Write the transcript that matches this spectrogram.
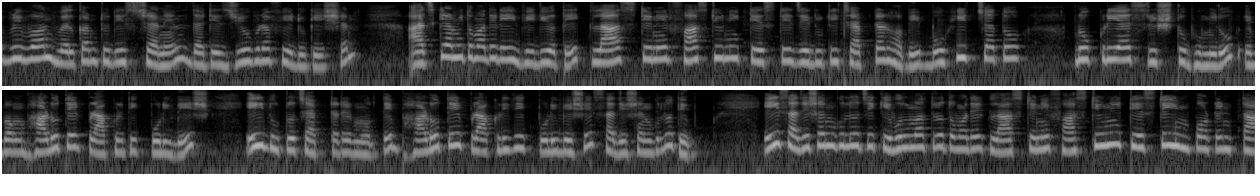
Everyone welcome to this channel that is geography education আজকে আমি তোমাদের এই ভিডিওতে ক্লাস টেনের ফার্স্ট ইউনিট টেস্টে যে দুটি চ্যাপ্টার হবে, বহির্জাত প্রক্রিয়ায় সৃষ্ট ভূমিরূপ এবং ভারতের প্রাকৃতিক পরিবেশ, এই দুটো চ্যাপ্টারের মধ্যে ভারতের প্রাকৃতিক পরিবেশে সাজেশনগুলো দেব। এই সাজেশনগুলো যে কেবলমাত্র তোমাদের ক্লাস টেনে ফার্স্ট ইউনিট টেস্টেই ইম্পর্টেন্ট তা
